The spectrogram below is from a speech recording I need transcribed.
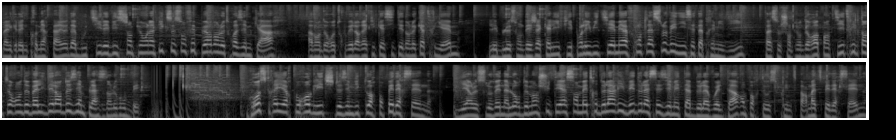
Malgré une première période aboutie, les vice-champions olympiques se sont fait peur dans le troisième quart. Avant de retrouver leur efficacité dans le quatrième, les Bleus sont déjà qualifiés pour les huitièmes et affrontent la Slovénie cet après-midi. Face aux champions d'Europe en titre, ils tenteront de valider leur deuxième place dans le groupe B. Grosse frayeur pour Roglic, deuxième victoire pour Pedersen. Hier, le Slovène a lourdement chuté à 100 mètres de l'arrivée de la 16e étape de la Vuelta, remportée au sprint par Mats Pedersen.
